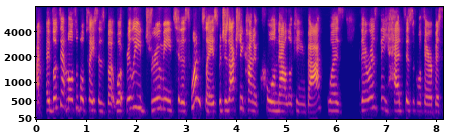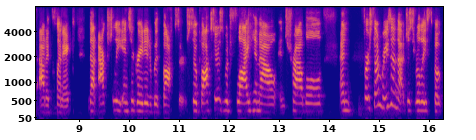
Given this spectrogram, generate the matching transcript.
I, looked at multiple places, but what really drew me to this one place, which is actually kind of cool now looking back, was there was the head physical therapist at a clinic that actually integrated with boxers. So boxers would fly him out and travel. And for some reason, that just really spoke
